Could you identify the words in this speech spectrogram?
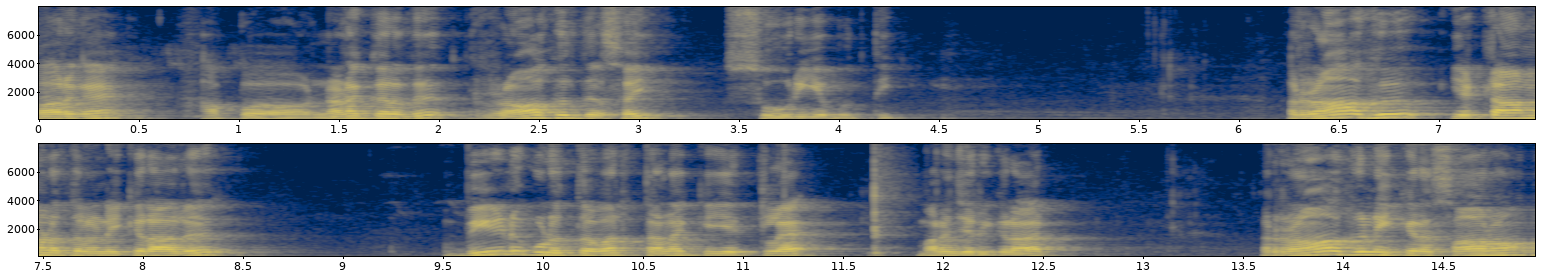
பாருங்கள் அப்போ நடக்கிறது ராகு தசை சூரிய புத்தி. ராகு எட்டாம் இடத்துல நிற்கிறாரு. வீடு கொடுத்தவர் தனக்கு எட்டில் மறைஞ்சிருக்கிறார். ராகு நிற்கிற சாரம்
